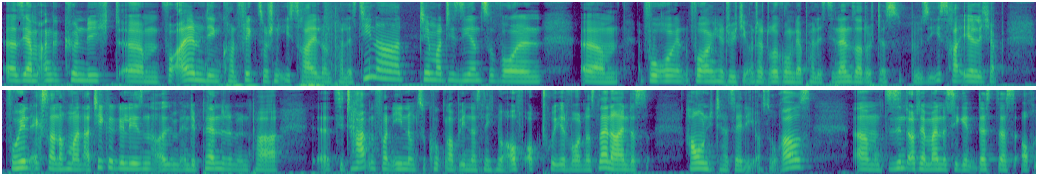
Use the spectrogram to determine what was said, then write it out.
Äh, sie haben angekündigt, ähm, vor allem den Konflikt zwischen Israel und Palästina thematisieren zu wollen. Ähm, vor, vorrangig natürlich die Unterdrückung der Palästinenser durch das böse Israel. Ich habe vorhin extra nochmal einen Artikel gelesen im Independent mit ein paar äh, Zitaten von ihnen, um zu gucken, ob ihnen das nicht nur aufoktroyiert worden ist. Nein, nein, das hauen die tatsächlich auch so raus. Ähm, sie sind auch der Meinung, dass, sie, dass, dass auch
